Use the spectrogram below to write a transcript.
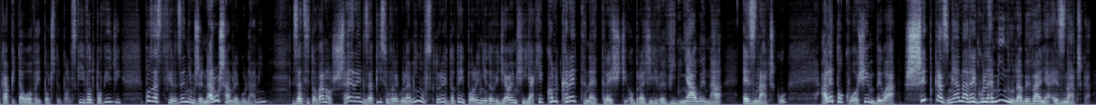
kapitałowej Poczty Polskiej. W odpowiedzi, poza stwierdzeniem, że naruszam regulamin, zacytowano szereg zapisów regulaminów, z których do tej pory nie dowiedziałem się, jakie konkretne treści obraźliwe widniały na e-znaczku, ale pokłosiem była szybka zmiana regulaminu nabywania e-znaczka.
